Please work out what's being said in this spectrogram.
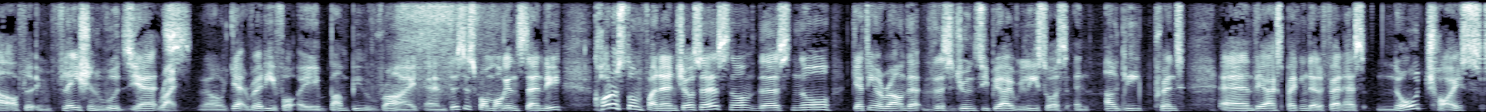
out of the inflation woods yet. Right. No, get ready for a bumpy ride. And this is from Morgan Stanley. Cornerstone Financial says, no, there's no getting around that this June CPI release was an ugly print. And they are expecting that the Fed has no choice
